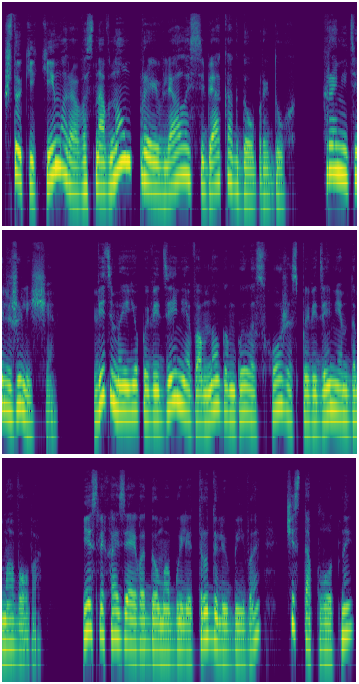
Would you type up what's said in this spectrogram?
что кикимора в основном проявляла себя как добрый дух, хранитель жилища. Видимо, ее поведение во многом было схоже с поведением домового. Если хозяева дома были трудолюбивы, чистоплотны,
